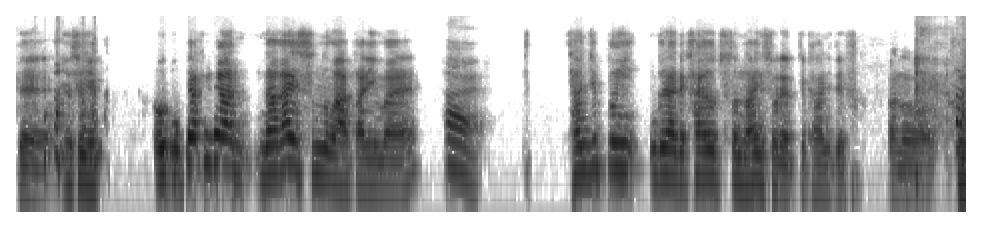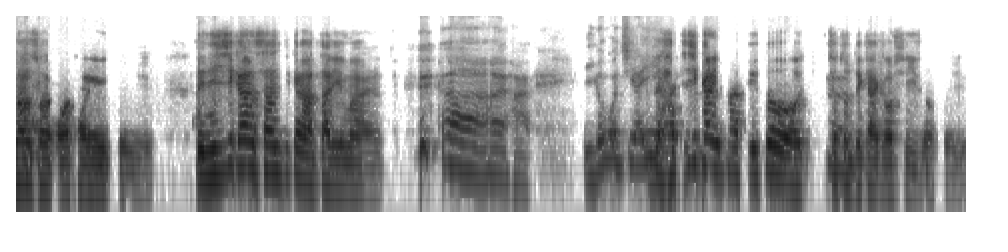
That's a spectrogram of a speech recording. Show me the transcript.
て、要するにおお客が長居するのが当たり前、はい。30分ぐらいで帰ろうとすると何それっていう感じでふあの不満そうな顔されるっていう。で、2時間、3時間当たり前。ああはいはい。居心地がいいで、よ8時間いたっていうと、ちょっとでかい顔していいぞという。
